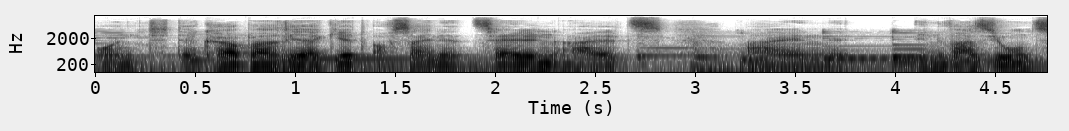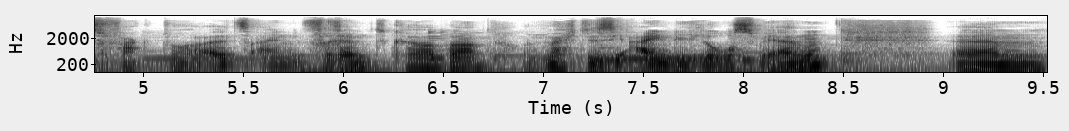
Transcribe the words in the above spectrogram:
Und der Körper reagiert auf seine Zellen als ein Invasionsfaktor, als ein Fremdkörper und möchte sie eigentlich loswerden. Ähm,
